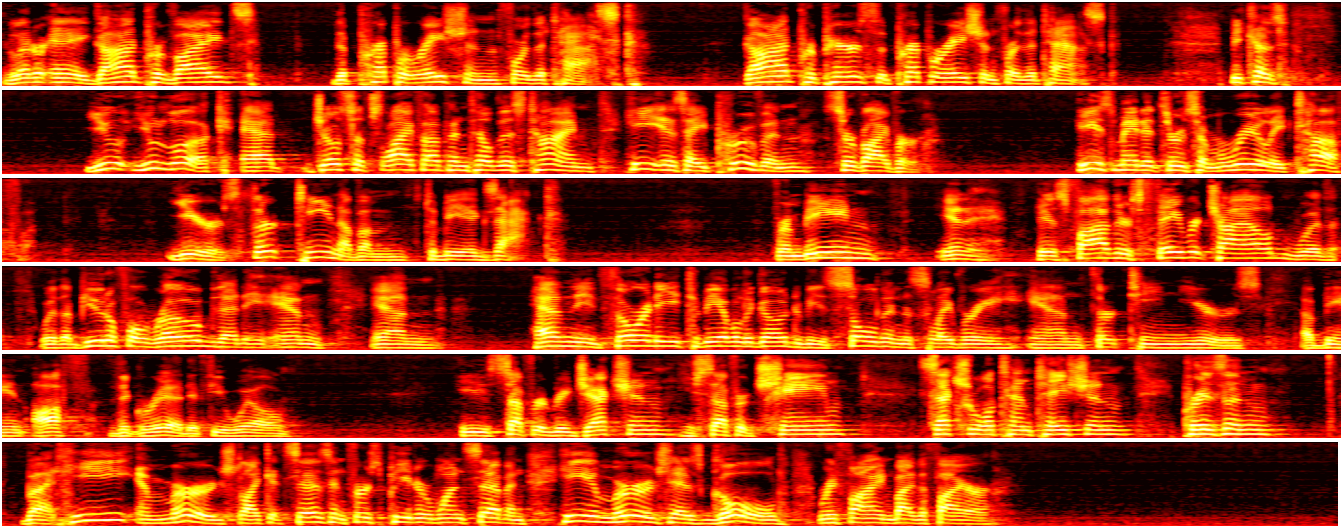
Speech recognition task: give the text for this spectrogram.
Letter A God provides the preparation for the task. God prepares the preparation for the task. Because you, you look at Joseph's life up until this time, he is a proven survivor. He's made it through some really tough years, 13 of them to be exact. From being in his father's favorite child with, with a beautiful robe that he, and, and having the authority to be able to go to be sold into slavery and 13 years of being off the grid, if you will. He suffered rejection, he suffered shame, sexual temptation, prison, but he emerged, like it says in 1 Peter 1 7, he emerged as gold refined by the fire.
